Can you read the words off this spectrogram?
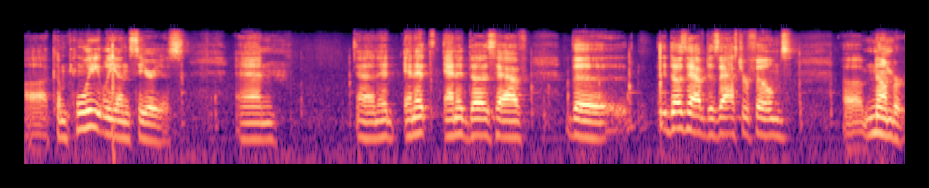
uh, completely unserious, and and it and it and it does have the it does have disaster films uh, number.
